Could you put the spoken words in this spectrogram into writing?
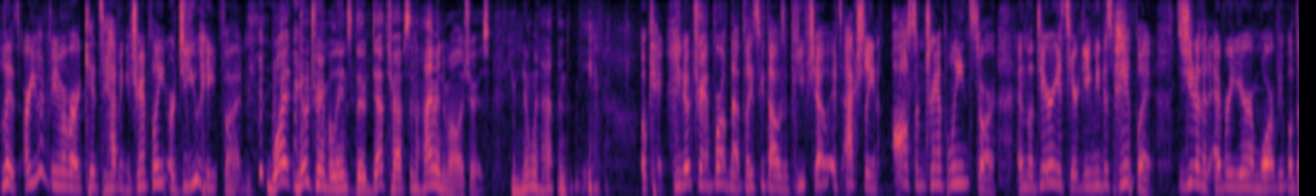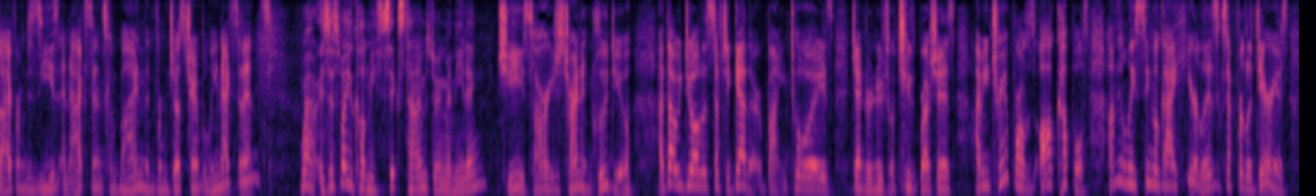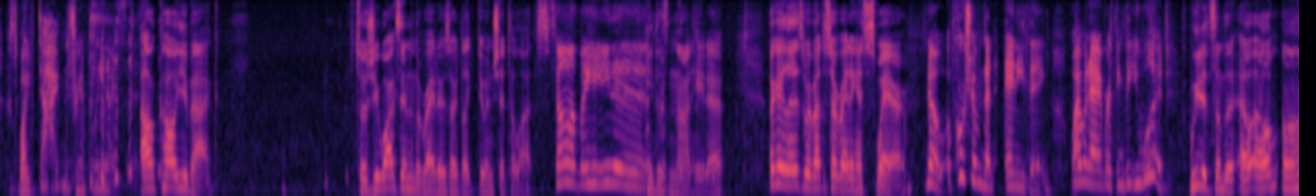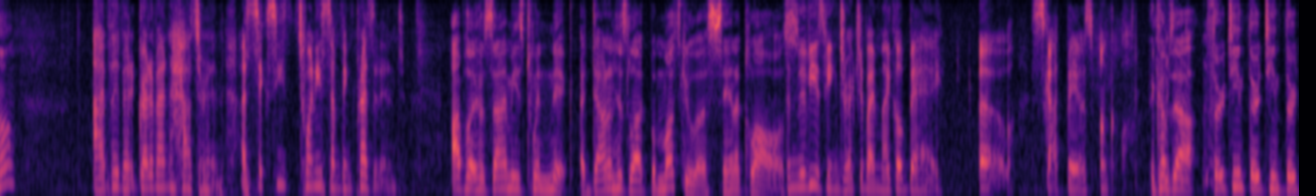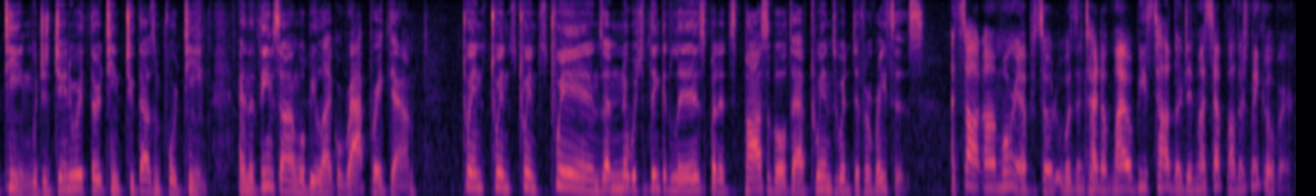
Liz, are you in favor of our kids having a trampoline or do you hate fun? What? No trampolines. They're death traps and hymen demolishers. You know what happened to me. Okay, you know Tramp World, that place we thought was a peep show? It's actually an awesome trampoline store. And Ladarius here gave me this pamphlet. Did you know that every year more people die from disease and accidents combined than from just trampoline accidents? Wow, is this why you called me six times during my meeting? Gee, sorry, just trying to include you. I thought we'd do all this stuff together buying toys, gender neutral toothbrushes. I mean, Tramp World is all couples. I'm the only single guy here, Liz, except for Ladarius, whose wife died in a trampoline accident. I'll call you back. So she walks in and the writers are like doing shit to Lutz. Stop, I hate it. He does not hate it. Okay, Liz, we're about to start writing, I swear. No, of course you haven't done anything. Why would I ever think that you would? We did something, LL. Uh huh. I play Greta Van Houteren, a 60, 20 something president. I play her Siamese twin Nick, a down on his luck but muscular Santa Claus. The movie is being directed by Michael Bay. Oh, Scott Baio's uncle. It comes out 13 13 13, which is January 13, 2014. And the theme song will be like rap breakdown. Twins, twins, twins, twins. I don't know what you think of Liz, but it's possible to have twins who are different races. I saw it on a Maury episode. It was entitled My Obese Toddler Did My Stepfather's Makeover.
